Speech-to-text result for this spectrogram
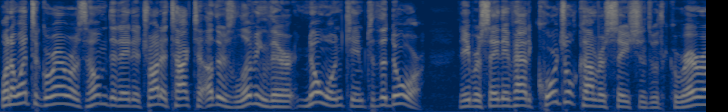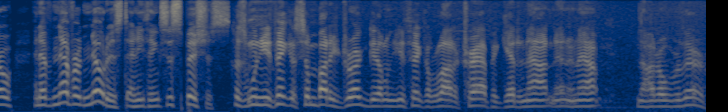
When I went to Guerrero's home today to try to talk to others living there, no one came to the door. Neighbors say they've had cordial conversations with Guerrero and have never noticed anything suspicious. Because when you think of somebody drug dealing, you think of a lot of traffic getting out and in and out. Not over there.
